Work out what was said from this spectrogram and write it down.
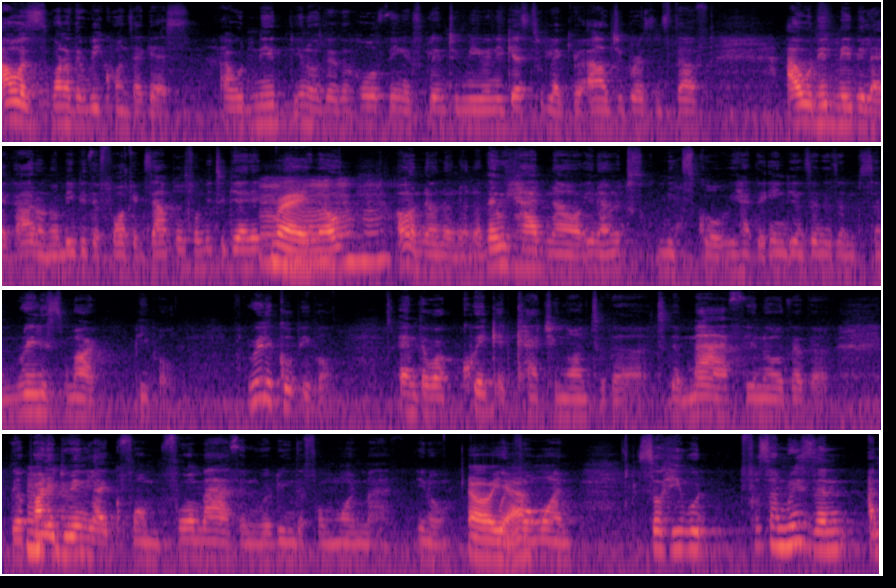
I was one of the weak ones, I guess. I would need, you know, the, the whole thing explained to me when it gets to like your algebras and stuff. I would need maybe like I don't know, maybe the fourth example for me to get it. Right. You know? Oh no no no no. Then we had now, you know, I went to school. We had the Indians and some some really smart people, really cool people, and they were quick at catching on to the to the math. You know, the, the they were probably mm-hmm. doing like form four math, and we're doing the form one math. You know. Oh, yeah. Form one. So he would, for some reason, I,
